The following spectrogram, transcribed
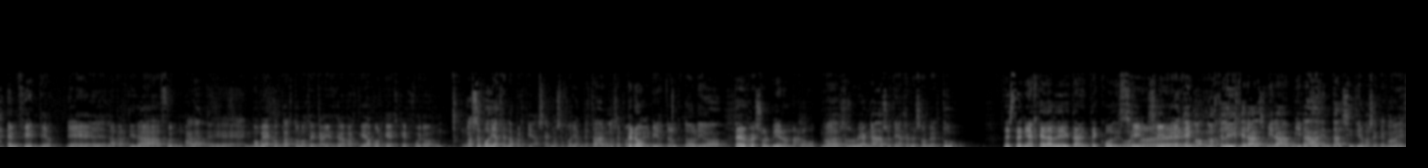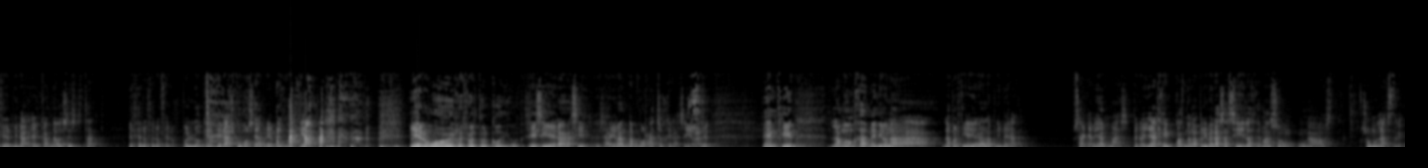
En fin, tío, eh, la partida fue muy mala. eh, no voy a contar todos los detalles de la partida porque es que fueron. No se podía hacer la partida, o sea, no se podía empezar, no se podía Pero- poner el video introductorio, Pero resolvieron algo. no resolvían nada, eso tenías que resolver tú. Les tenías que dar directamente código. Sí, ¿no? sí, Eh, es que no, no es que le dijeras, mira, mira en tal sitio, no sé qué, no, dices, mira, el candado es ese tal, es 000, ponlo que verás cómo se abre, es magia. Y el he resuelto el código. Sí, sí, eran así. O sea, iban tan borrachos que era así, ¿vale? En fin, la monja me dio la, la partida y era la primera. O sea, que habían más. Pero ya que cuando la primera es así, las demás son, una, son un lastre.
